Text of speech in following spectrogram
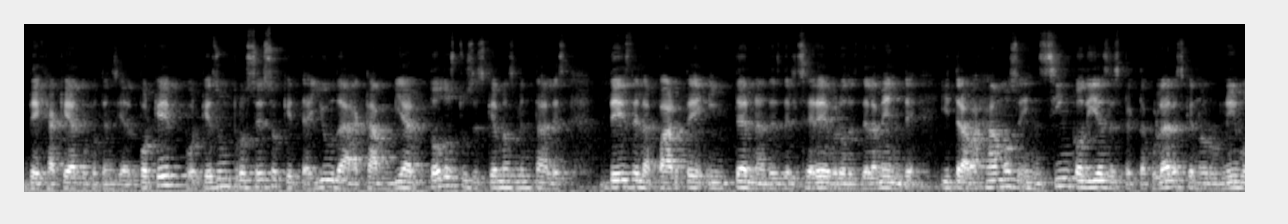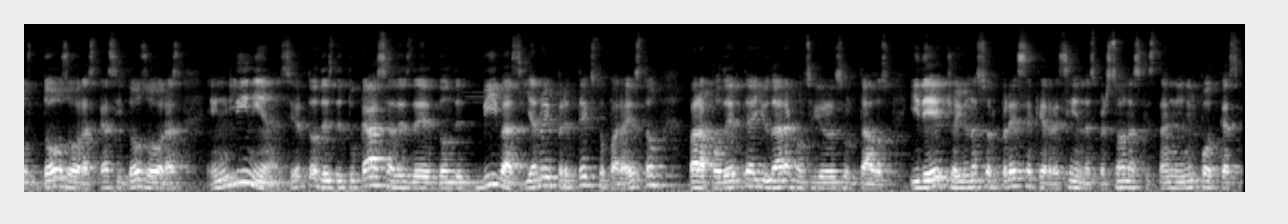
de Hackear tu Potencial. ¿Por qué? Porque es un proceso que te ayuda a cambiar todos tus esquemas mentales desde la parte interna, desde el cerebro, desde la mente. Y trabajamos en cinco días espectaculares que nos reunimos dos horas, casi dos horas, en línea, ¿cierto? Desde tu casa, desde donde vivas, ya no hay pretexto para esto, para poderte ayudar a conseguir resultados. Y de hecho hay una sorpresa que recién las personas que están en el podcast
